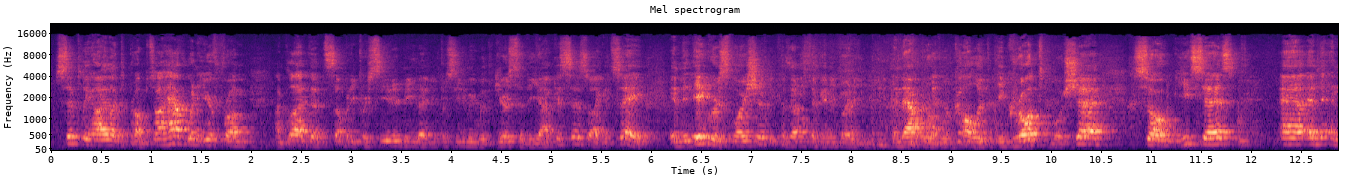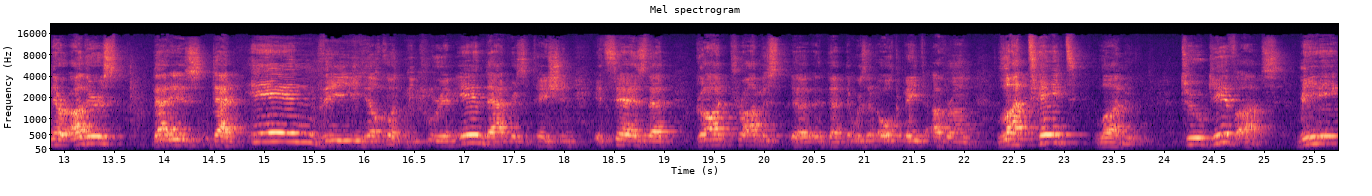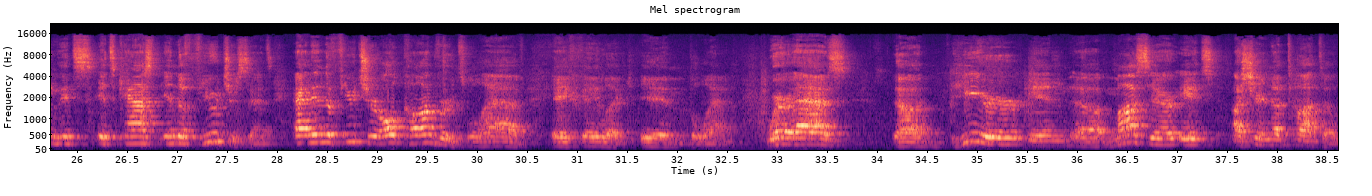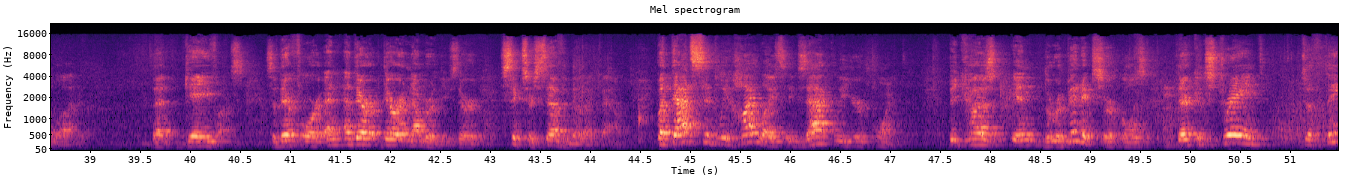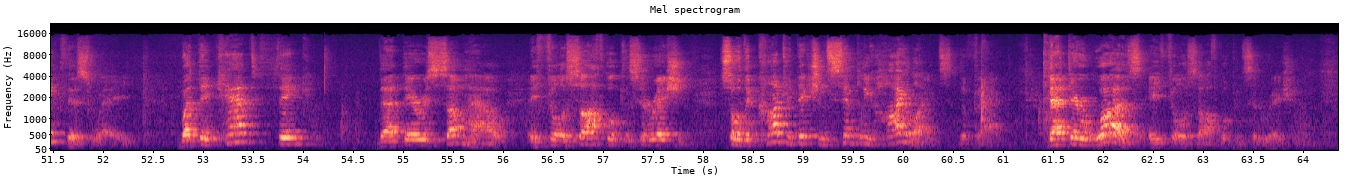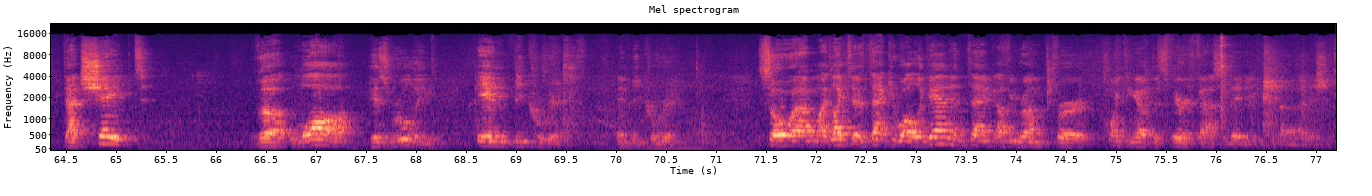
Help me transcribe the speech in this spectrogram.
Simply highlight the problem. So I have one here from, I'm glad that somebody preceded me, that you preceded me with Girsa the Yankasa, so I could say in the Igros Moshe, because I don't think anybody in that world would call it Igrot Moshe. So he says, uh, and, and there are others, that is, that in the Hilchot Bikurim, in that recitation, it says that God promised uh, that there was an oath made to Abraham, latet lanu, to give us, meaning it's, it's cast in the future sense. And in the future, all converts will have a chelek in the land. Whereas uh, here in uh, Maaser, it's asher natata that gave us. So therefore, and, and there, there are a number of these. There are six or seven that I found. But that simply highlights exactly your point. Because in the rabbinic circles, they're constrained to think this way, but they can't think that there is somehow a philosophical consideration. So the contradiction simply highlights the fact that there was a philosophical consideration that shaped the law, his ruling, in Bikurim. In Bikurim. So um, I'd like to thank you all again and thank Aviram for pointing out this very fascinating uh, issue.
